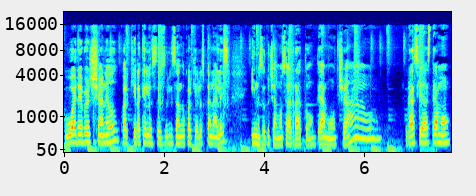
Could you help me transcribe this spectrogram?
whatever channel, cualquiera que lo estés utilizando, cualquiera de los canales. Y nos escuchamos al rato. Te amo. Chao. Gracias, te amo.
